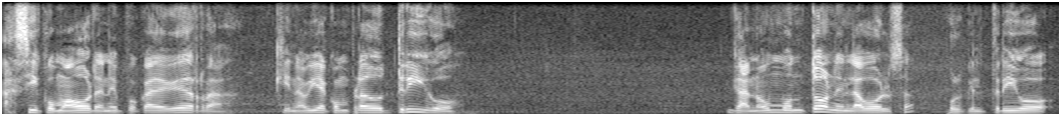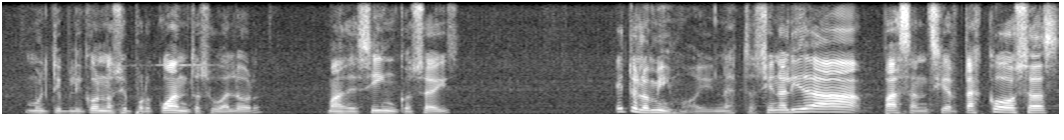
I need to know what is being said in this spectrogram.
Así como ahora en época de guerra, quien había comprado trigo ganó un montón en la bolsa, porque el trigo multiplicó no sé por cuánto su valor, más de 5 o 6. Esto es lo mismo, hay una estacionalidad, pasan ciertas cosas,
